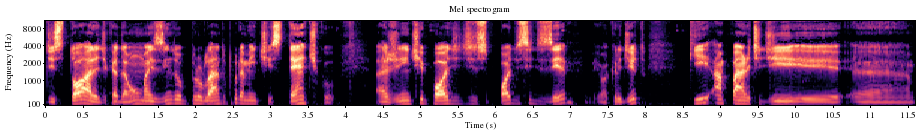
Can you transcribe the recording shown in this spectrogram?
de história de cada um, mas indo para o lado puramente estético, a gente pode, pode se dizer, eu acredito, que a parte de uh,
